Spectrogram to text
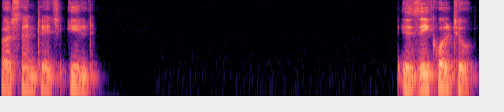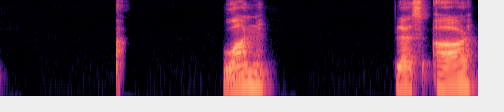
percentage yield is equal to 1 plus r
